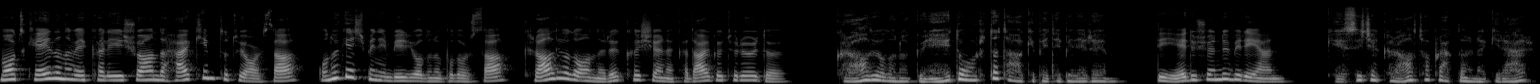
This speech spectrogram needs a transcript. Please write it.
Mort Cailan'ı ve kaleyi şu anda her kim tutuyorsa, onu geçmenin bir yolunu bulursa, kral yolu onları kış yarına kadar götürürdü. Kral yolunu güneye doğru da takip edebilirim, diye düşündü Brienne. Gizlice kral topraklarına girer,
